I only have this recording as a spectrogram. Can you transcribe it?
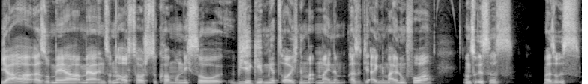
Ja, also mehr, mehr in so einen Austausch zu kommen und nicht so, wir geben jetzt euch eine, meine, also die eigene Meinung vor. Und so ist es. Weil so ist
